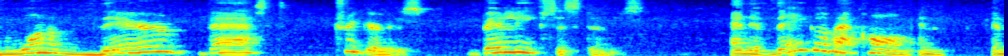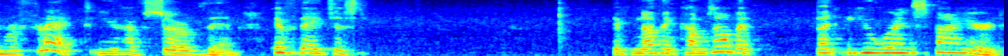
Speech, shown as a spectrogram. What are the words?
one of their vast triggers, belief systems. And if they go back home and, and reflect, you have served them. If they just if nothing comes of it, but you were inspired.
